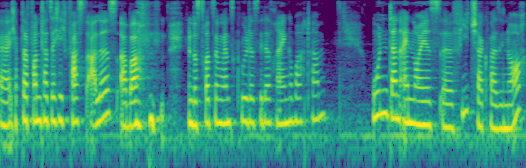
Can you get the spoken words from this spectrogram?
Äh, ich habe davon tatsächlich fast alles, aber ich finde das trotzdem ganz cool, dass sie das reingebracht haben. Und dann ein neues äh, Feature quasi noch.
